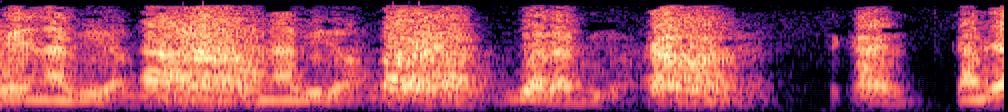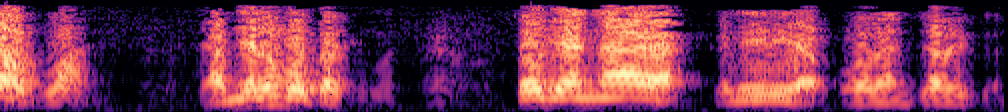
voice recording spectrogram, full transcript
ဝေဒနာပြီးတော့ဝေဒနာပြီးတော့ဥပါဒာပြီးတော့တခါကံရောက်သွားဒါမျိုးလုံးဘုတ်ကဆို တော်ကြနာကလေးတွေကဩရန်ကြားလိုက်ကြတယ်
